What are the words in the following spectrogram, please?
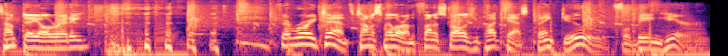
hump day already. February 10th, Thomas Miller on the Fun Astrology Podcast. Thank you for being here.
